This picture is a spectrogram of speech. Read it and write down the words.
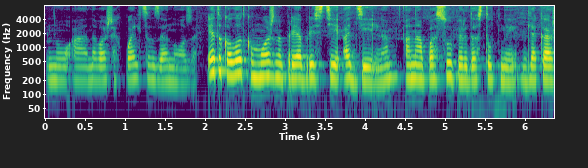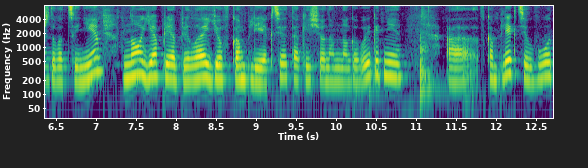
ну а на ваших пальцах занозы. Эту колодку можно приобрести отдельно, она по супер доступной для каждого цене, но я приобрела ее в комплекте, так еще намного выгоднее, а, в комплекте вот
